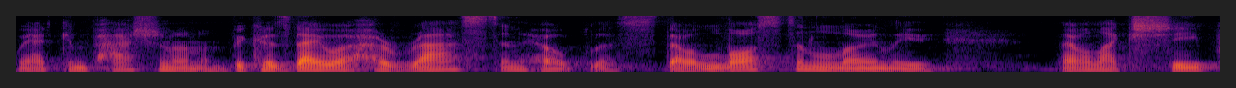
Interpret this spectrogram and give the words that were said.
We had compassion on them because they were harassed and helpless. They were lost and lonely. They were like sheep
